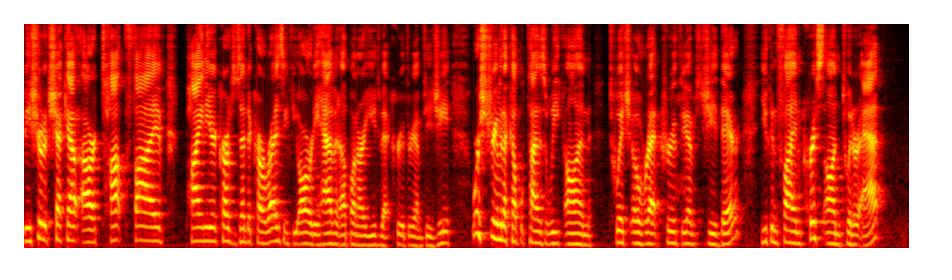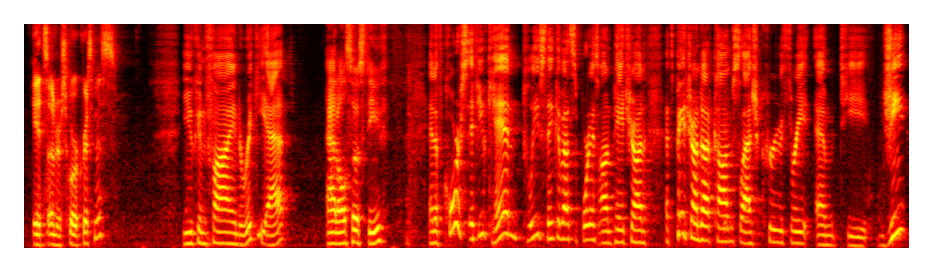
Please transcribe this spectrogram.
Be sure to check out our top five Pioneer cards of Zendikar Rising if you already haven't up on our YouTube at Crew3MTG. We're streaming a couple times a week on Twitch over at Crew3MTG there. You can find Chris on Twitter at. It's underscore Christmas. You can find Ricky at. Add also Steve. And of course, if you can, please think about supporting us on Patreon. That's patreon.com slash crew3mtg.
